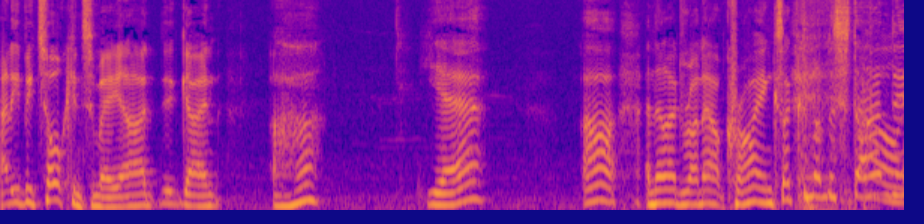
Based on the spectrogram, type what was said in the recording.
and he'd be talking to me and I'd be going, uh huh, yeah, ah. And then I'd run out crying because I couldn't understand Oh, him.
